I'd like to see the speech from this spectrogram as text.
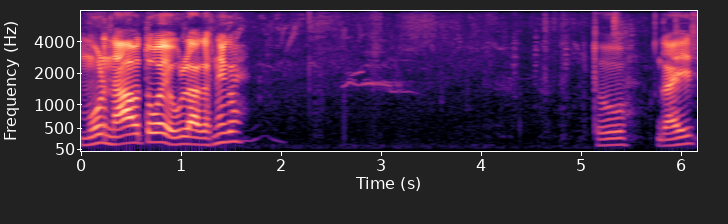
મૂળ ના આવતો હોય એવું લાગે છે, નહીં કોઈ? તો ગાઈસ,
